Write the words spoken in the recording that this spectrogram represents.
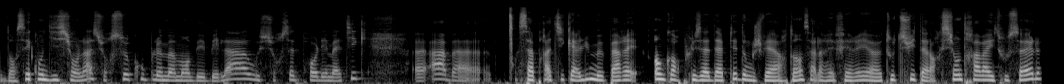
dans ces conditions-là, sur ce couple maman-bébé-là ou sur cette problématique, euh, ah bah sa pratique à lui me paraît encore plus adaptée, donc je vais avoir tendance à le référer euh, tout de suite. Alors que si on travaille tout seul...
